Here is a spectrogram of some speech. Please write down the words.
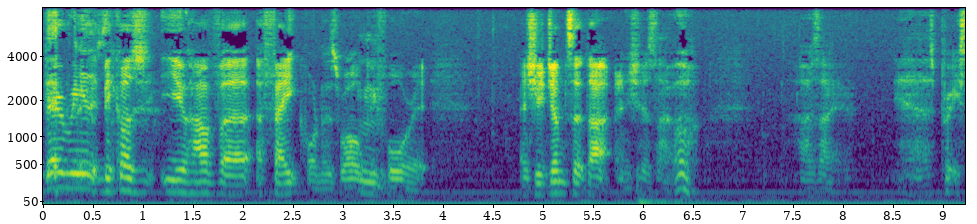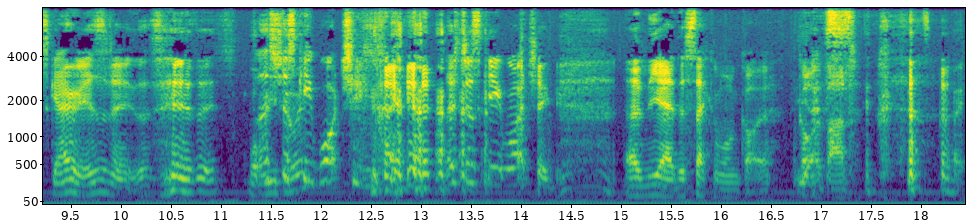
They're really because you have a, a fake one as well Mm. before it, and she jumps at that and she was like, "Oh," I was like, "Yeah, that's pretty scary, isn't it?" That's- let's just doing? keep watching. Like, let's just keep watching. And yeah, the second one got her got Yes. her bad.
